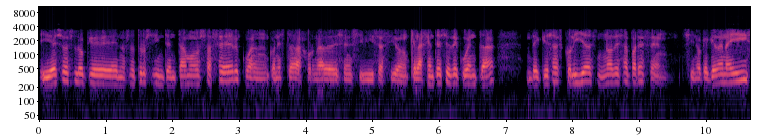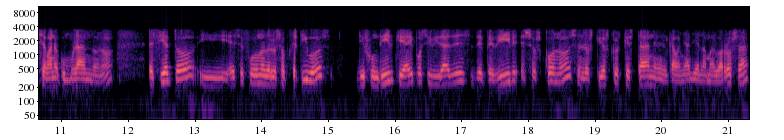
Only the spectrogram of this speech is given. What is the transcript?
Y eso es lo que nosotros intentamos hacer con, esta jornada de sensibilización, que la gente se dé cuenta de que esas colillas no desaparecen, sino que quedan ahí y se van acumulando, ¿no? Es cierto, y ese fue uno de los objetivos, difundir que hay posibilidades de pedir esos conos en los kioscos que están en el Cabañal y en la Malvarrosa,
